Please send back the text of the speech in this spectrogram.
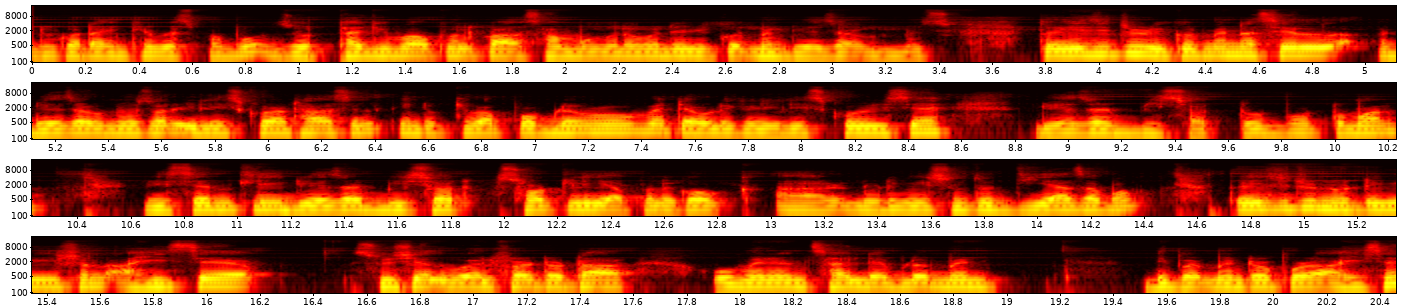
এনেকুৱা এটা ইণ্টাৰভেচ পাব য'ত থাকিব আপোনালোকৰ আছাম অংগনবাদী ৰিকুৱাৰমেণ্ট দুহেজাৰ ঊনৈছ তো এই যিটো ৰিকুৱাৰমেণ্ট আছিল দুহেজাৰ ঊনৈছত ৰিলিজ কৰা কথা আছিল কিন্তু কিবা প্ৰব্লেমৰ বাবে তেওঁলোকে ৰিলিজ কৰিছে দুহেজাৰ বিছত তো বৰ্তমান ৰিচেণ্টলি দুহেজাৰ বিছত শ্বৰ্টলি আপোনালোকক নটিফিকেশ্যনটো দিয়া যাব। তো এই যিটো নটিফিকেশ্যন আহিছে ছ'চিয়েল ৱেলফেয়াৰ তথা ৱমেন এণ্ড চাইল্ড ডেভেলপমেণ্ট ডিপাৰ্টমেণ্টৰ পৰা আহিছে।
